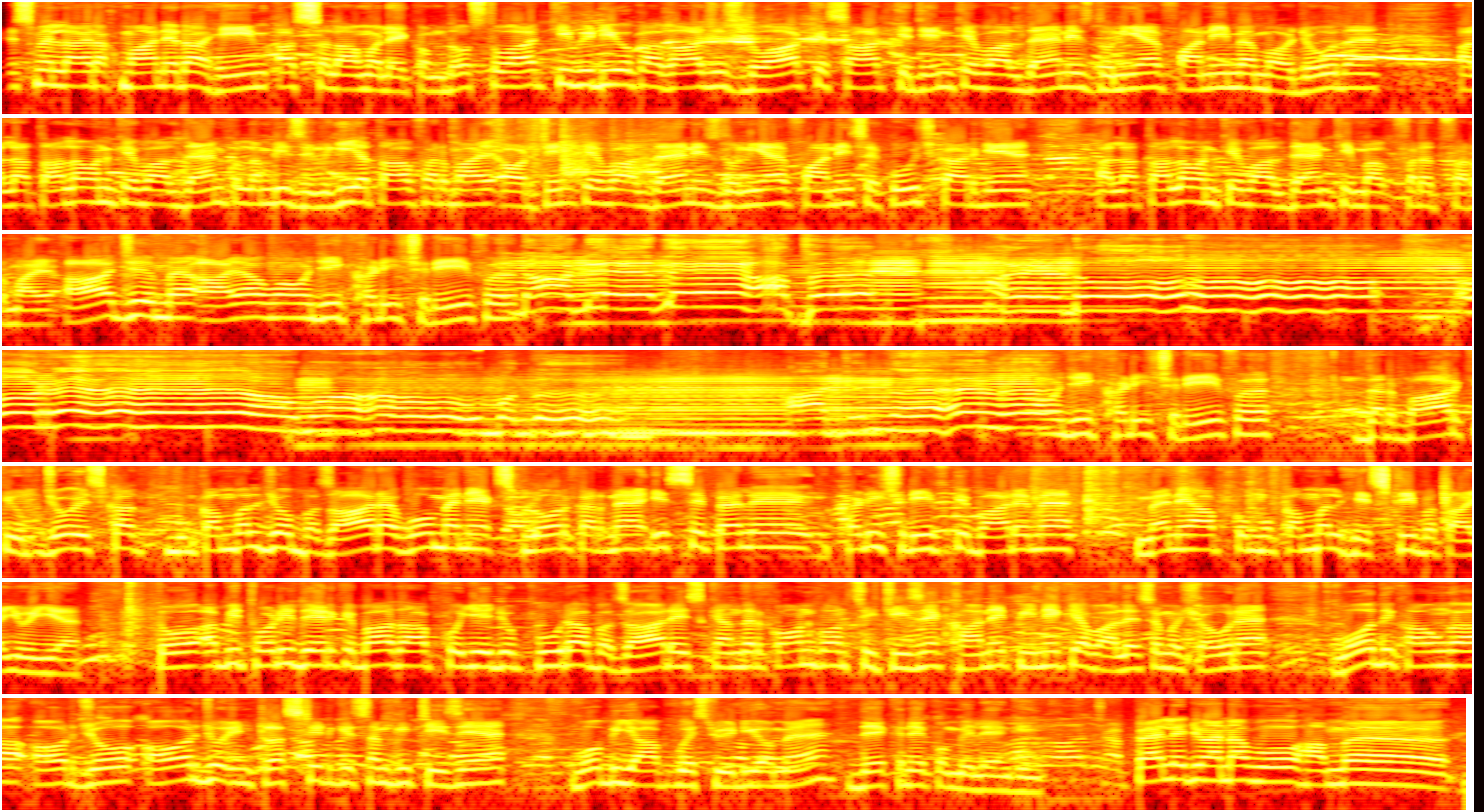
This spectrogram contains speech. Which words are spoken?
बिसमीम अल्लाम दोस्तों आज की वीडियो का आगाज़ इस दुआ के साथ कि जिनके वालदेन इस दुनिया फ़ानी में मौजूद हैं अल्लाह ताला उनके वालदेन को लंबी ज़िंदगी अता फ़रमाए और जिनके वालदेन इस दुनिया फ़ानी से कूच कर गए हैं अल्लाह ताला उनके वालदेन की मगफ़रत फ़रमाए। आज मैं आया हुआ हूँ जी खड़ी शरीफ। जी खड़ी शरीफ। दरबार की जो इसका मुकम्मल जो बाज़ार है, वो मैंने एक्सप्लोर करना है। इससे पहले खड़ी शरीफ के बारे में मैंने आपको मुकम्मल हिस्ट्री बताई हुई है। तो अभी थोड़ी देर के बाद आपको ये जो पूरा बाज़ार है, इसके अंदर कौन कौन सी चीज़ें खाने पीने के हवाले से मशहूर हैं, वो दिखाऊँगा और जो और जो इंटरेस्टेड किस्म की चीज़ें हैं, वो भी आपको इस वीडियो में देखने को मिलेंगी। अच्छा पहले जो है ना, वो हम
